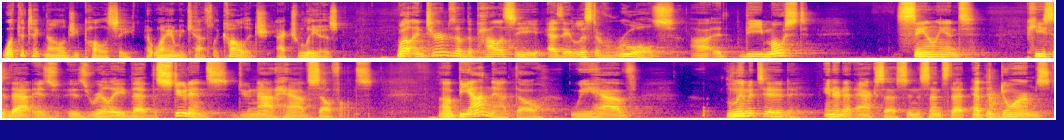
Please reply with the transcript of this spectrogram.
what the technology policy at Wyoming Catholic College actually is. Well, in terms of the policy as a list of rules, uh, the most salient piece of that is, is really that the students do not have cell phones. Uh, beyond that, though, we have limited internet access in the sense that at the dorms,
